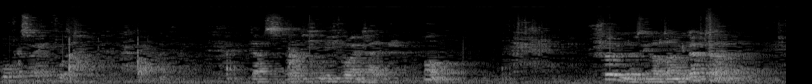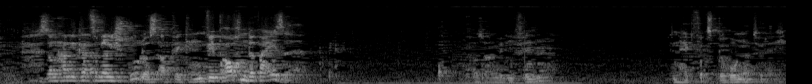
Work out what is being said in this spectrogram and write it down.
Professor Eckfurt. Das wollte ich Ihnen nicht vorenthalten. Oh. Schön, dass Sie noch dran gedacht haben. So einen Handel kannst du doch nicht spurlos abwickeln. Wir brauchen Beweise. Wo sollen wir die finden? In Heckfords Büro natürlich.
